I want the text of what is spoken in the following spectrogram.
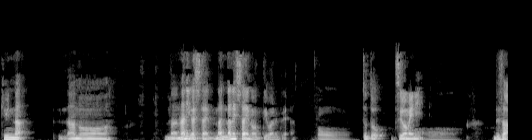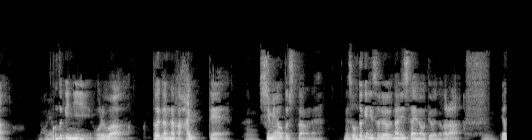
君な、あのーな、何がしたいの？な、何したいの？って言われて。おちょっと強めーに。おでさ、その時、に、俺は、トイレの中入って、うん。閉めようとしてたのね。で、その時にそれを何したいのって言われたから、いや、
